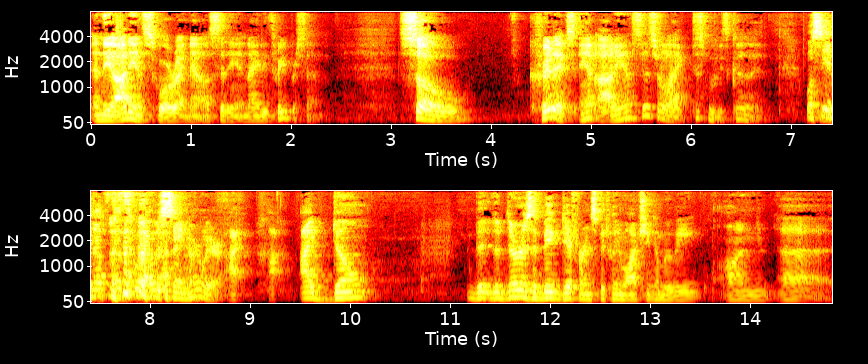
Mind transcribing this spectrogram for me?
and the audience score right now is sitting at 93%. So critics and audiences are like, this movie's good. Well, see, and that's, that's what I was saying earlier. I, I, I don't. The, the, there is a big difference between watching a movie on, uh,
